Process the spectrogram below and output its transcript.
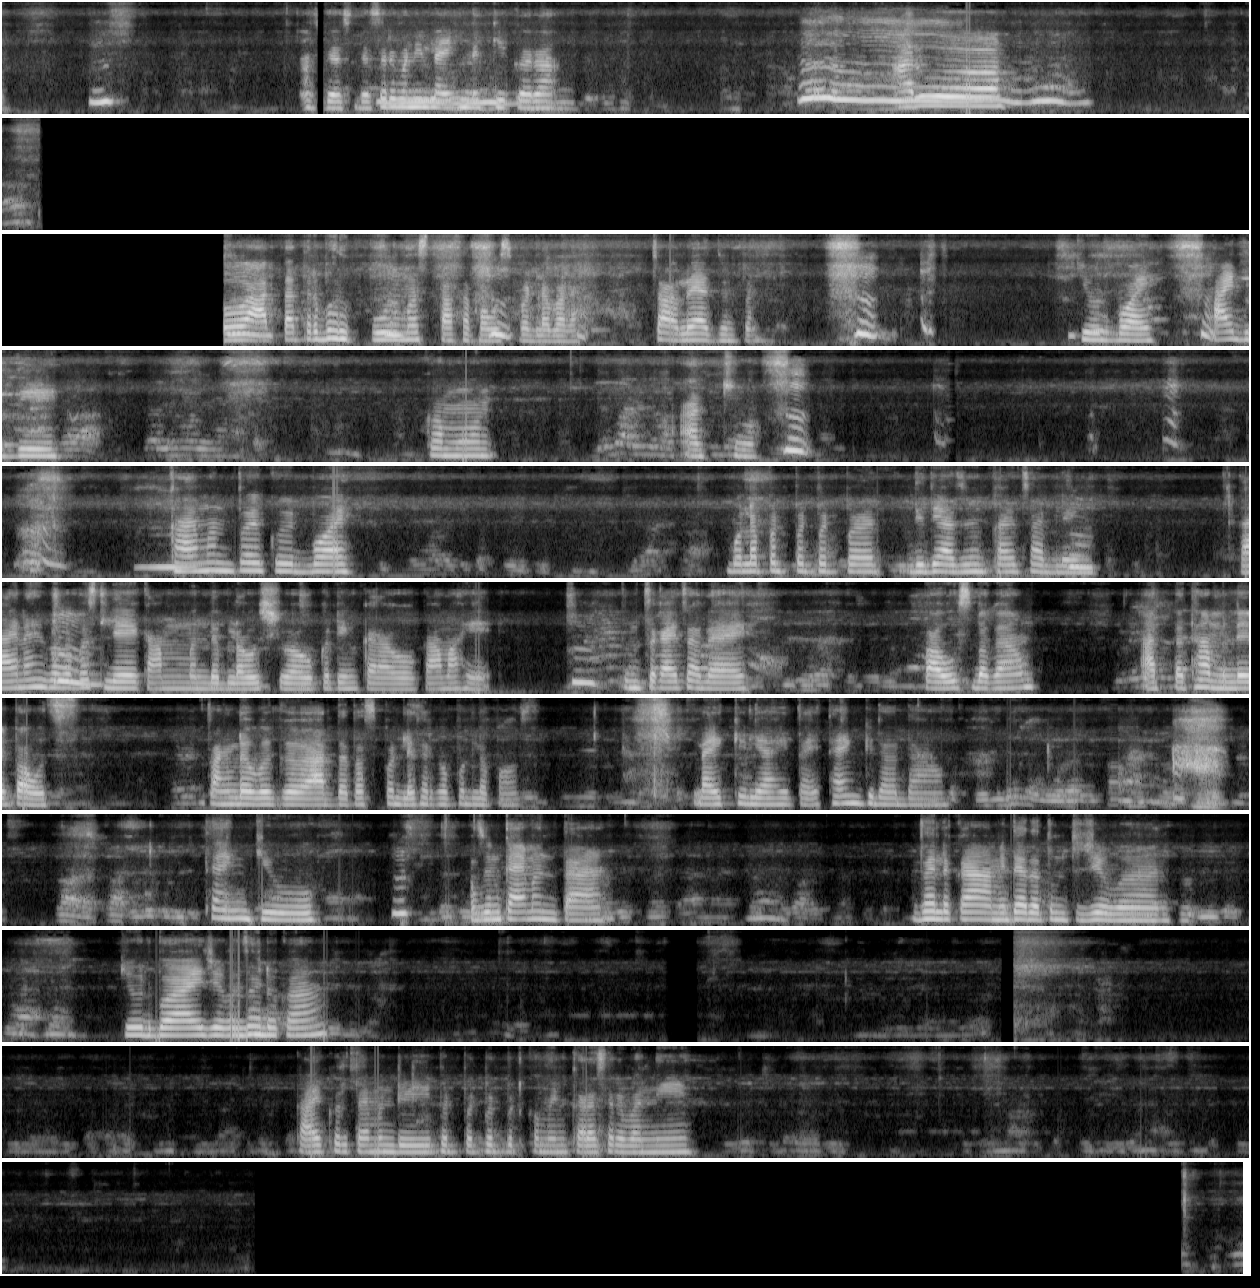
असल्या असल्या सर्वांनी लाईक नक्की करा. आरू! हो आता तर भरपूर मस्त असा पाऊस पडला बघा. चालू आहे अजून पण. क्यूट बॉय हाय दीदी. कमोन अच्छा काय म्हणतोय क्यूट बॉय बोला पटपट पटपट दीदी अजून काय चाललंय? काय नाही बघा बसले काम म्हणलं ब्लाऊज शिवावं कटिंग करावं काम आहे. तुमचं काय चालू आहे? पाऊस बघा. आत्ता थांबले पाऊस. चांगलं बघ अर्धा तास पडल्यासारखं पडलं पाऊस. लाईक केली आहे ताई. थँक्यू दादा. थँक्यू अजून काय म्हणता? झालं का? आम्ही दादा तुमचं जेवण. क्यूट बॉय जेवण झालं का? काय करताय मंडळी? पटपट पटपट कमेंट करा सर्वांनी.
